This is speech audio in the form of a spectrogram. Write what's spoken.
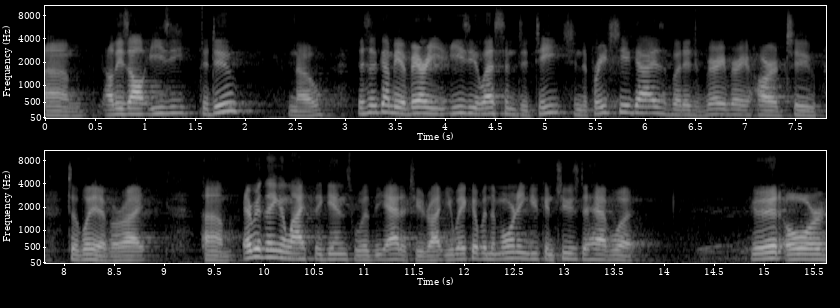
Um, are these all easy to do? No. This is going to be a very easy lesson to teach and to preach to you guys, but it's very, very hard to, to live, all right? Um, everything in life begins with the attitude, right? You wake up in the morning, you can choose to have what? Good or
